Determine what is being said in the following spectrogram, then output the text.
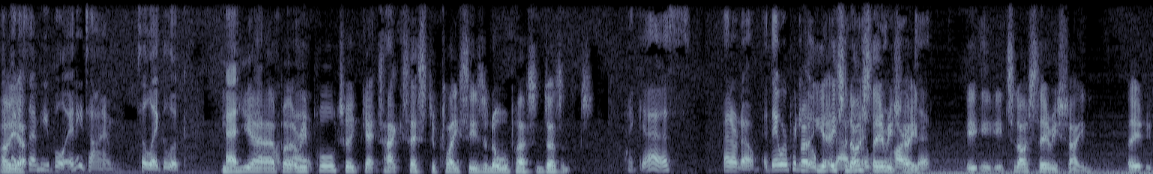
They Oh, could yeah. have sent people anytime to like look. at Yeah, but a reporter gets access to places a normal person doesn't. I guess. I don't know. They were pretty But yeah, it's a nice it. Theory, Shane. to- It, it, it's a nice theory, Shane. They,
